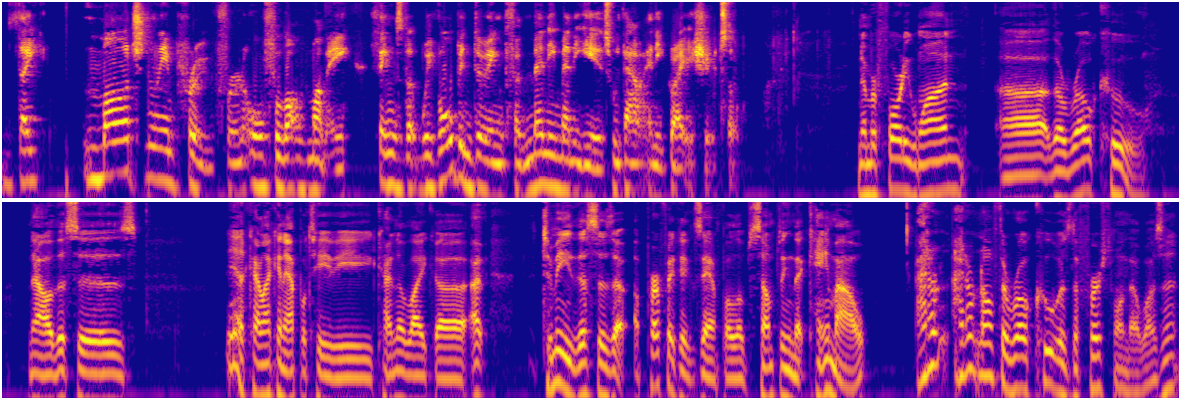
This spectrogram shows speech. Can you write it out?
they marginally improve for an awful lot of money things that we've all been doing for many many years without any great issue at all. Number 41, uh, the Roku. Now, this is, yeah, kind of like an Apple TV, kind of like, uh, I, to me, this is a, a perfect example of something that came out. I don't, I don't know if the Roku was the first one, though, was it?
